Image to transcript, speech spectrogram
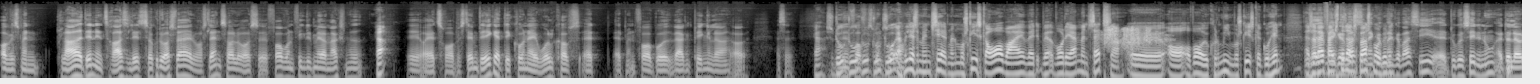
Og hvis man plejede den interesse lidt, så kunne det også være, at vores landshold og vores øh, forbund fik lidt mere opmærksomhed. Ja. Øh, og jeg tror bestemt ikke, at det kun er i World Cups, at, at man får både hverken penge eller... Og, altså, Ja, så du, muligheden du, du, du, du appellerer simpelthen til, at man måske skal overveje, hvad, hvad, hvor det er, man satser, øh, og, og hvor økonomien måske skal gå hen. Altså i hvert fald stiller et spørgsmål man ved kan, det. man kan bare sige, at du kan se det nu, at der laver,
